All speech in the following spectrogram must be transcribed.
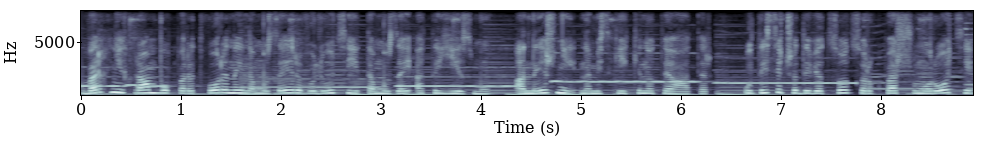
Верхній храм був перетворений на музей революції та музей атеїзму, а нижній на міський кінотеатр. У 1941 році,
